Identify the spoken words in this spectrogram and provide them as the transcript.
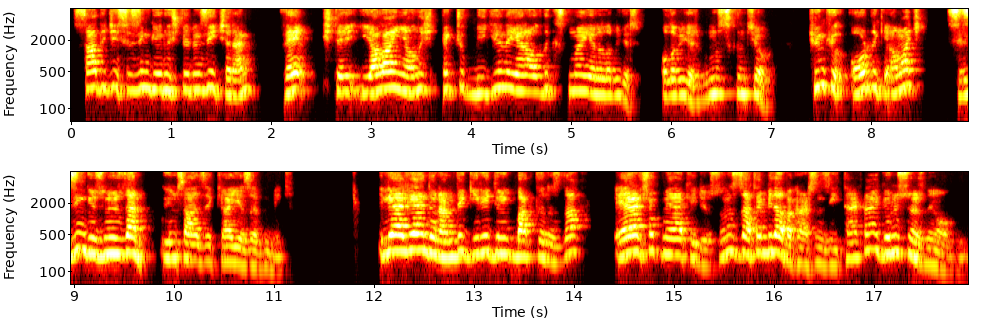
sadece sizin görüşlerinizi içeren ve işte yalan yanlış pek çok bilginin de yer aldığı kısmına yer alabilir. Olabilir. Bunun sıkıntı yok. Çünkü oradaki amaç sizin gözünüzden uyumsal zekayı yazabilmek. İlerleyen dönemde geriye dönük baktığınızda eğer çok merak ediyorsunuz zaten bir daha bakarsınız internetten ve görürsünüz ne olduğunu.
